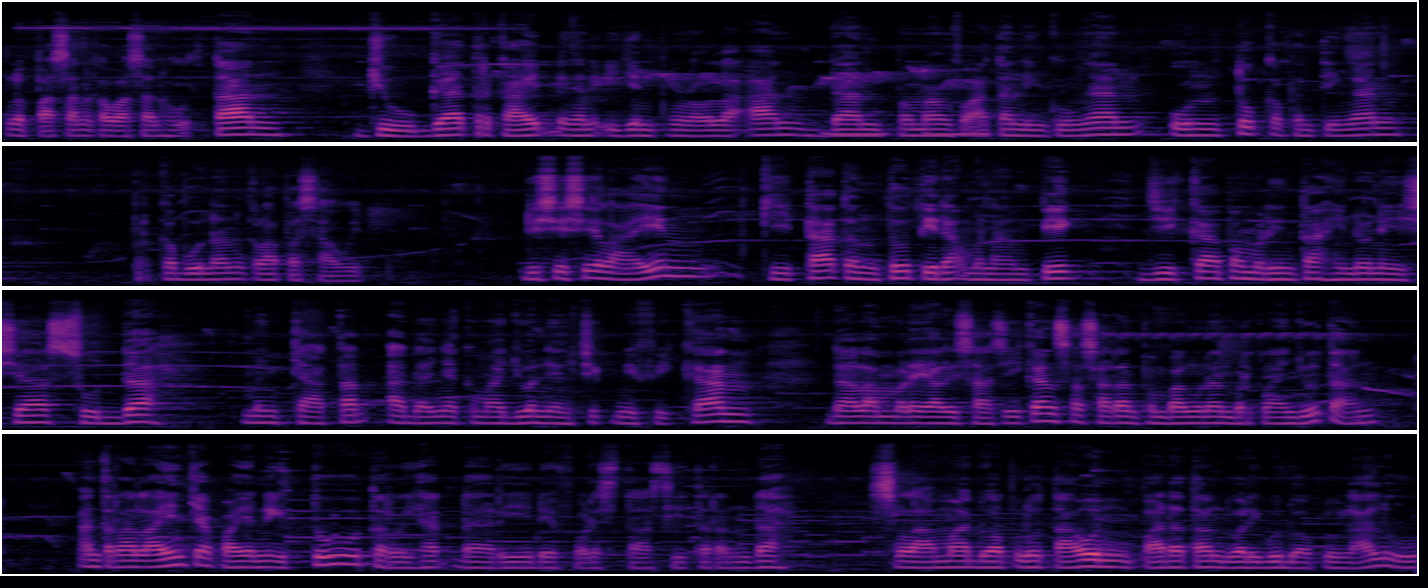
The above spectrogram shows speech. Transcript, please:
pelepasan kawasan hutan, juga terkait dengan izin pengelolaan dan pemanfaatan lingkungan untuk kepentingan perkebunan kelapa sawit. Di sisi lain, kita tentu tidak menampik jika pemerintah Indonesia sudah mencatat adanya kemajuan yang signifikan dalam merealisasikan sasaran pembangunan berkelanjutan. Antara lain capaian itu terlihat dari deforestasi terendah selama 20 tahun pada tahun 2020 lalu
